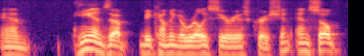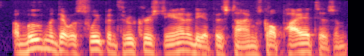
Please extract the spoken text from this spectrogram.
and he ends up becoming a really serious Christian. And so, a movement that was sweeping through Christianity at this time was called Pietism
